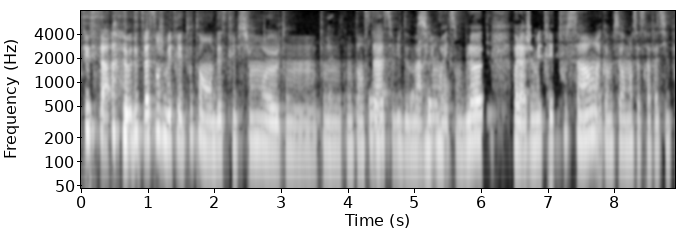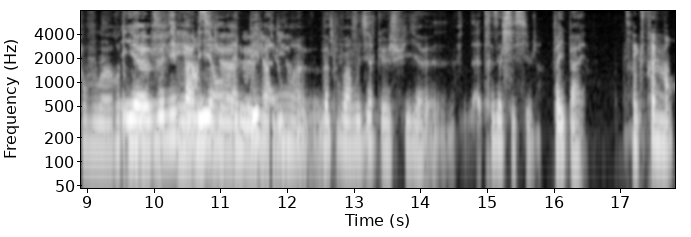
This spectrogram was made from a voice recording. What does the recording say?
C'est ça. De toute façon, je mettrai tout en description, euh, ton, ton compte Insta, celui de Marion avec son blog. Voilà, je mettrai tout ça. Comme ça, au moins, ça sera facile pour vous euh, retrouver. Et euh, venez me parler en MP. Marion va pouvoir vous dire que je suis très accessible. Enfin, il paraît. Extrêmement.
